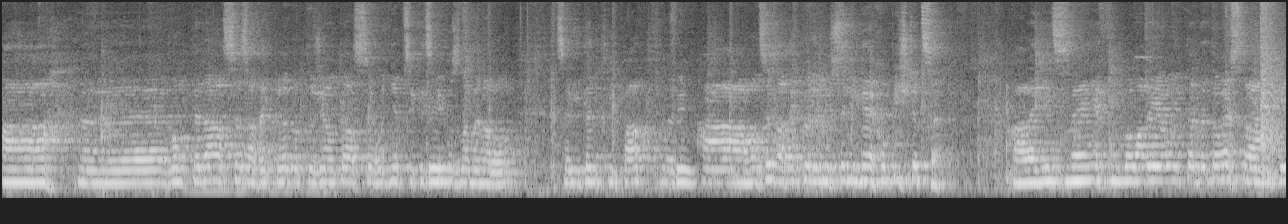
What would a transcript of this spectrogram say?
A e, on teda se zařekl, protože ho to asi hodně psychicky poznamenalo, celý ten případ. A on se zařekl, že už se nikdy nechopí štětce. Ale nicméně fungovaly jeho internetové stránky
